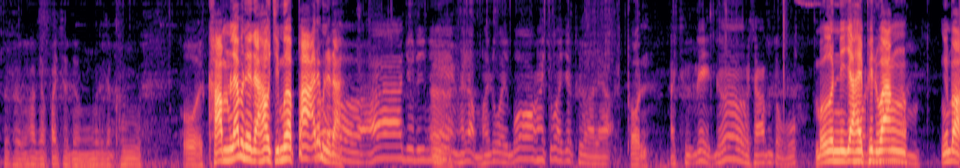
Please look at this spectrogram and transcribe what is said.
เพิ่นๆเฮาจะไปถึงหนึ่งมันก็จังคือ โอ้ยคำแล้วมันนี่ได้เฮาสิเมื่อป้าได้มันนี่ได้เอออ่าอยู่ดีมีแห้งให้ร่ำให้รวยบ่ให้ช่วยจักเทื่อแล้วพนให้ถึกเลขเด้อสามโตมื้ออื่นนี่อย่าให้ผิดหวังเงินบ่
